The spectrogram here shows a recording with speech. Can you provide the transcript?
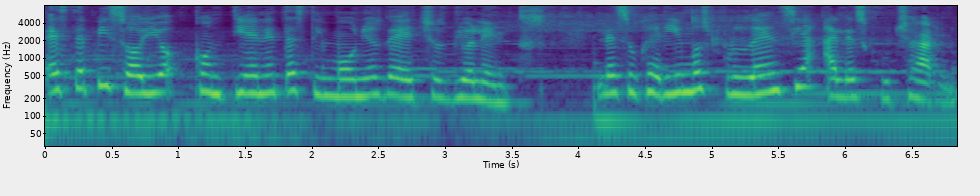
Este episodio contiene testimonios de hechos violentos. Le sugerimos prudencia al escucharlo.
